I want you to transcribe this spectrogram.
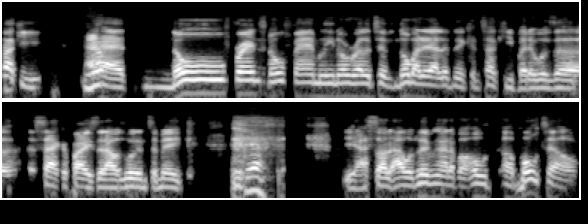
Kentucky. I had no friends, no family, no relatives, nobody that lived in Kentucky, but it was a, a sacrifice that I was willing to make. Yeah. yeah, I started. I was living out of a whole a motel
